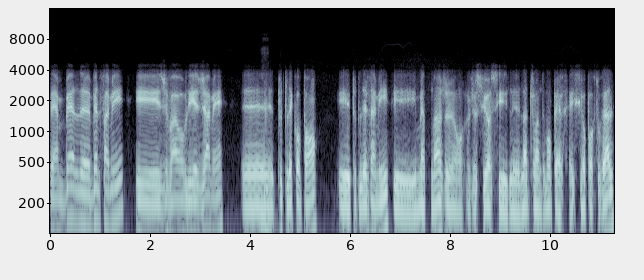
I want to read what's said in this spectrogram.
c'est une belle belle famille et je vais oublier jamais euh, toutes les copains et tous les amis. Et maintenant, je, je suis aussi l'adjoint de mon père ici au Portugal.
